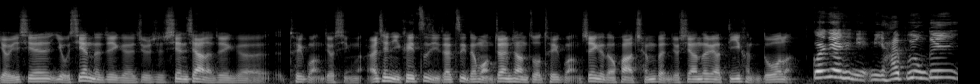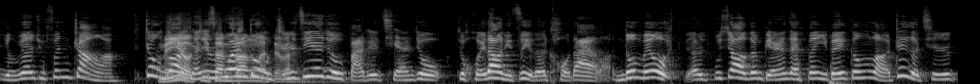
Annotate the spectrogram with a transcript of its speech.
有一些有限的这个就是线下的这个推广就行了，而且你可以自己在自己的网站上做推广，这个的话成本就相对要低很多了。关键是你你还不用跟影院去分账啊，挣多少钱就是观众直接就把这钱就就回到你自己的口袋了，你都没有呃不需要跟别人再分一杯羹了。这个其实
